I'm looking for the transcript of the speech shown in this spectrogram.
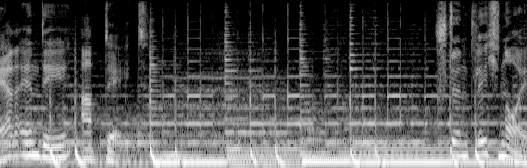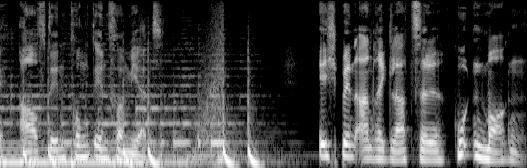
RND Update. Stündlich neu. Auf den Punkt informiert. Ich bin André Glatzel. Guten Morgen.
